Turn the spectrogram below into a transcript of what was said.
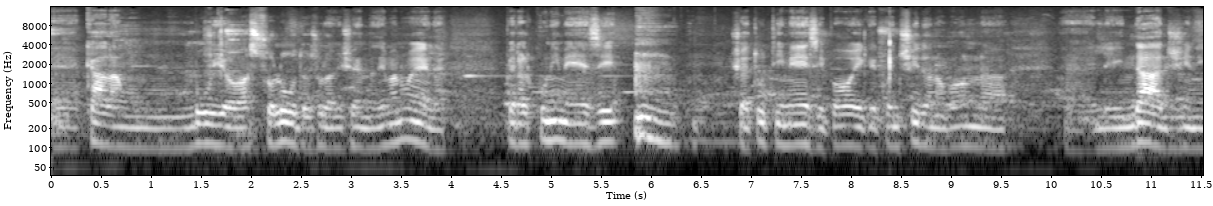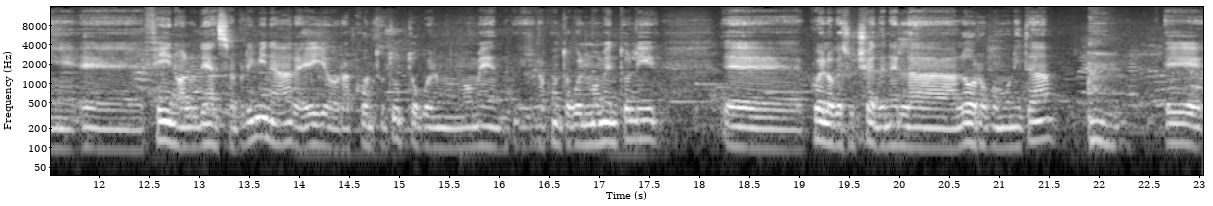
eh, cala un buio assoluto sulla vicenda di Emanuele. Per alcuni mesi, cioè tutti i mesi poi che coincidono con eh, le indagini fino all'udienza preliminare e io racconto tutto quel momento, racconto quel momento lì, eh, quello che succede nella loro comunità e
